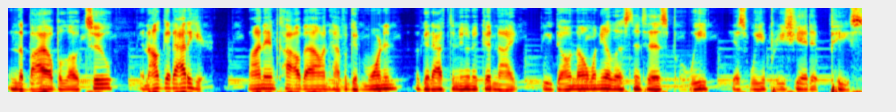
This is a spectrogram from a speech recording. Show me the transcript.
in the bio below too, and I'll get out of here. My name is Kyle Bowen. Have a good morning, a good afternoon, a good night. We don't know when you're listening to this, but we, yes, we appreciate it. Peace.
